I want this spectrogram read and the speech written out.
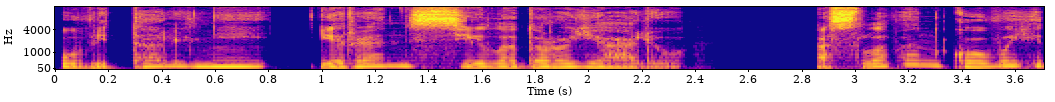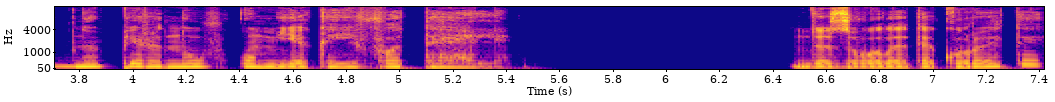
У вітальні Ірен сіла до роялю, а Славенко вигідно пірнув у м'який фотель. Дозволите курити?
